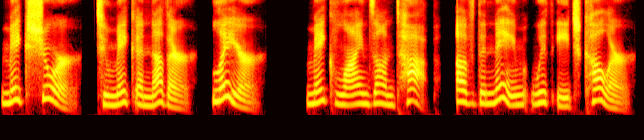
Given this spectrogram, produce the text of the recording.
Make sure to make another layer. Make lines on top of the name with each color.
